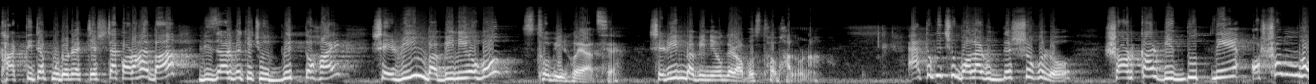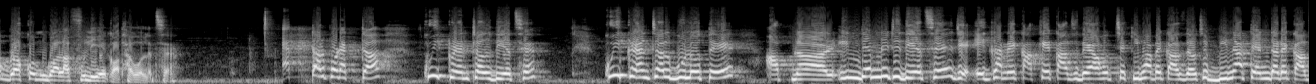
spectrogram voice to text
ঘাটতিটা পূরণের চেষ্টা করা হয় বা রিজার্ভে কিছু উদ্বৃত্ত হয় সেই ঋণ বা বিনিয়োগও স্থবির হয়ে আছে। সে ঋণ বা বিনিয়োগের অবস্থাও ভালো না। এত কিছু বলার উদ্দেশ্য হলো, সরকার বিদ্যুৎ নিয়ে অসম্ভব রকম গলা ফুলিয়ে কথা বলেছে। একটার পর একটা কুইক রেন্টাল দিয়েছে। কুইক রেন্টালগুলোতে আপনার ইন্ডেমনিটি দিয়েছে যে এখানে কাকে কাজ দেওয়া হচ্ছে, কীভাবে কাজ দেওয়া হচ্ছে, বিনা টেন্ডারে কাজ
